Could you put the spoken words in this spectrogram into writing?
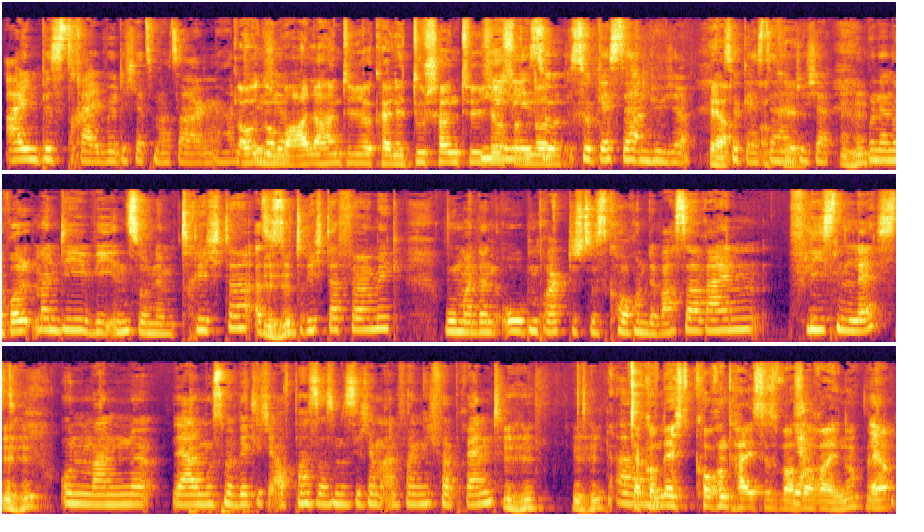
ein bis drei, würde ich jetzt mal sagen. Handtücher. Auch normale Handtücher, keine Duschhandtücher, nee, nee, sondern. So, so Gästehandtücher. Ja, so Gästehandtücher. Okay. Mhm. Und dann rollt man die wie in so einem Trichter, also mhm. so trichterförmig, wo man dann oben praktisch das kochende Wasser reinfließen lässt. Mhm. Und man, ja, da muss man wirklich aufpassen, dass man sich am Anfang nicht verbrennt. Mhm. Mhm. Ähm, da kommt echt kochend heißes Wasser ja, rein, ne? Ja, ja,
